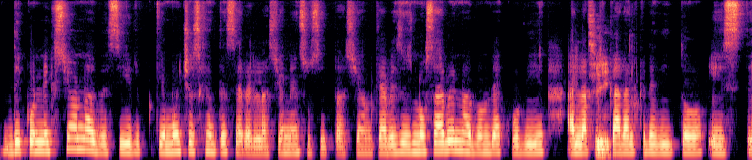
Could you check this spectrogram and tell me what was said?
de conexión a decir que mucha gente se relaciona en su situación, que a veces no saben a dónde acudir al aplicar al crédito, este,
